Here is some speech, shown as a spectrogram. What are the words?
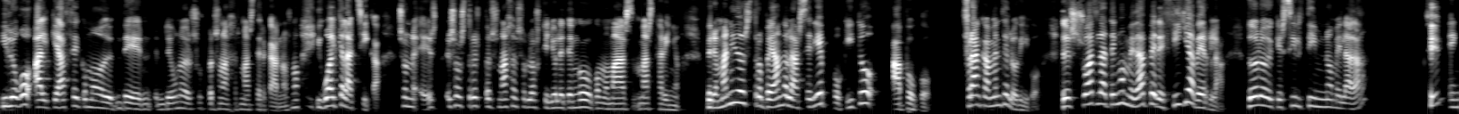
Y luego al que hace como de, uno de sus personajes más cercanos, ¿no? Igual que a la chica. Son esos tres personajes son los que yo le tengo como más, más cariño. Pero me han ido estropeando la serie poquito a poco. Francamente lo digo. Entonces, SWAT la tengo, me da perecilla verla. Todo lo de que SEAL Team no me la da. Sí. En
